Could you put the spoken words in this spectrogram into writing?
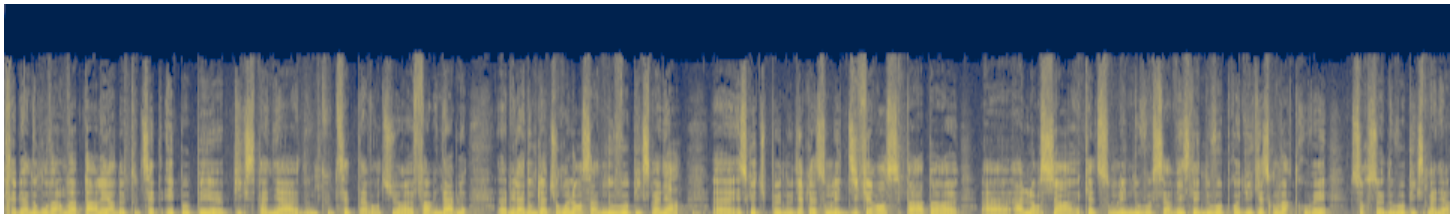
Très bien, donc on va, on va parler hein, de toute cette épopée euh, Pixmania, donc toute cette aventure euh, formidable. Euh, mais là, donc là, tu relances un nouveau Pixmania. Est-ce que tu peux nous dire quelles sont les différences par rapport à, l'ancien? Quels sont les nouveaux services, les nouveaux produits? Qu'est-ce qu'on va retrouver sur ce nouveau Pixmania?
